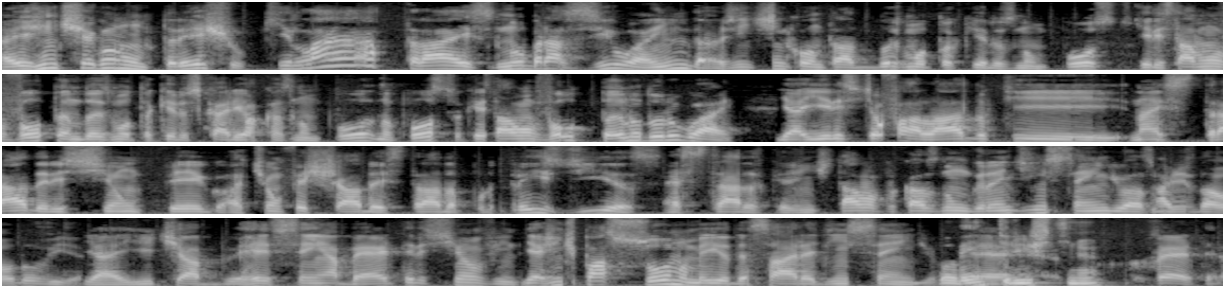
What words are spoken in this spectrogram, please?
Aí a gente chegou num trecho que lá atrás, no Brasil ainda, a gente tinha encontrado dois motoqueiros num posto, que eles estavam voltando, dois motoqueiros cariocas num po- no posto, que eles estavam voltando do Uruguai. E aí eles tinham falado que na estrada eles tinham pego, ah, tinham fechado a estrada por três dias, a estrada que a gente tava, por causa de um grande incêndio às margens da rodovia. E aí tinha recém-aberta, eles tinham vindo. E a gente passou no meio dessa área de incêndio. Pô, bem É, triste, né? Werther,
